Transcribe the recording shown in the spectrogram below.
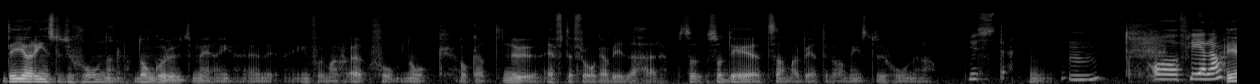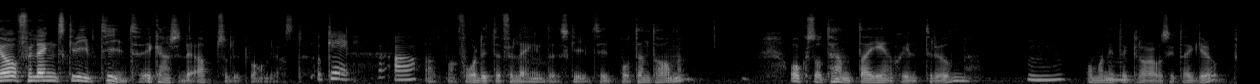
Det gör institutionen. De går ut med information och, och att nu efterfrågar vi det här. Så, så det är ett samarbete vi har med institutionerna. Just det. Mm. Och flera? Ja, förlängd skrivtid är kanske det absolut vanligaste. Okej. Ja. Att man får lite förlängd skrivtid på tentamen. Också tenta i enskilt rum Mm. om man inte klarar av att sitta i grupp.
